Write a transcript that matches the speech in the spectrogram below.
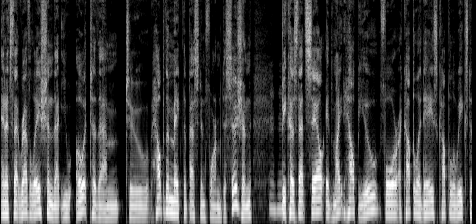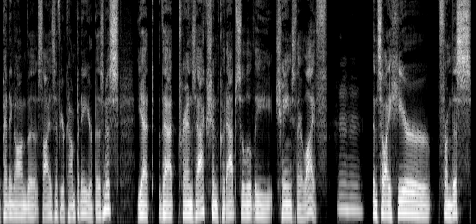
And it's that revelation that you owe it to them to help them make the best informed decision mm-hmm. because that sale, it might help you for a couple of days, couple of weeks, depending on the size of your company, your business. Yet that transaction could absolutely change their life. Mm-hmm. And so I hear from this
